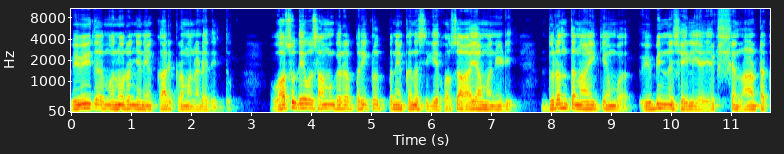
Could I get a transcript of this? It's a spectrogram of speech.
ವಿವಿಧ ಮನೋರಂಜನೆಯ ಕಾರ್ಯಕ್ರಮ ನಡೆದಿತ್ತು. ವಾಸುದೇವ ಸಾಮಗರ ಪರಿಕಲ್ಪನೆ ಕನಸಿಗೆ ಹೊಸ ಆಯಾಮ ನೀಡಿ ದುರಂತ ನಾಯಕಿ ಎಂಬ ವಿಭಿನ್ನ ಶೈಲಿಯ ಯಕ್ಷ ನಾಟಕ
